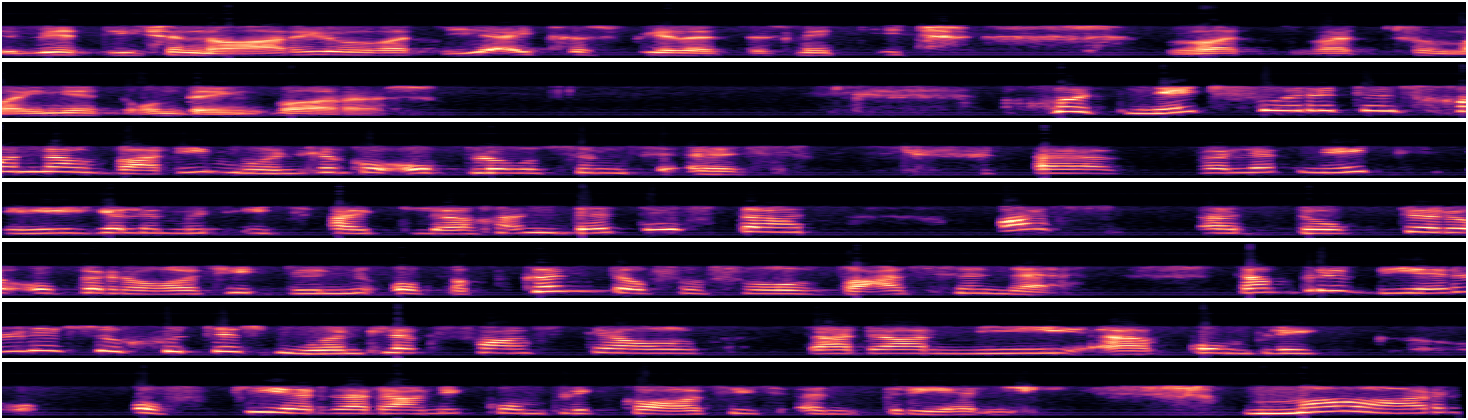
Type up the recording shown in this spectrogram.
jy weet die scenario wat hier uitgespeel het is net iets wat wat vir my net ondenkbaar is. Goed, net voordat ons gaan na wat die moontlike oplossings is. Uh wil ek net hê julle moet iets uitlig en dit is dat as 'n dokter 'n operasie doen op 'n kind of 'n volwassene, dan probeer hulle so goed as moontlik vasstel dat daar nie 'n uh, komplik of keer dat daar nie komplikasies intree nie. Maar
